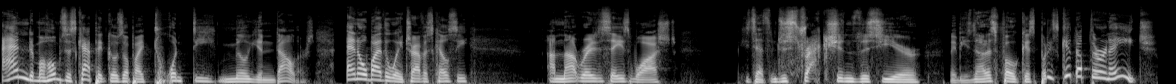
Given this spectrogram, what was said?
And Mahomes' cap hit goes up by $20 million. And oh, by the way, Travis Kelce, I'm not ready to say he's washed. He's had some distractions this year. Maybe he's not as focused, but he's getting up there in age.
